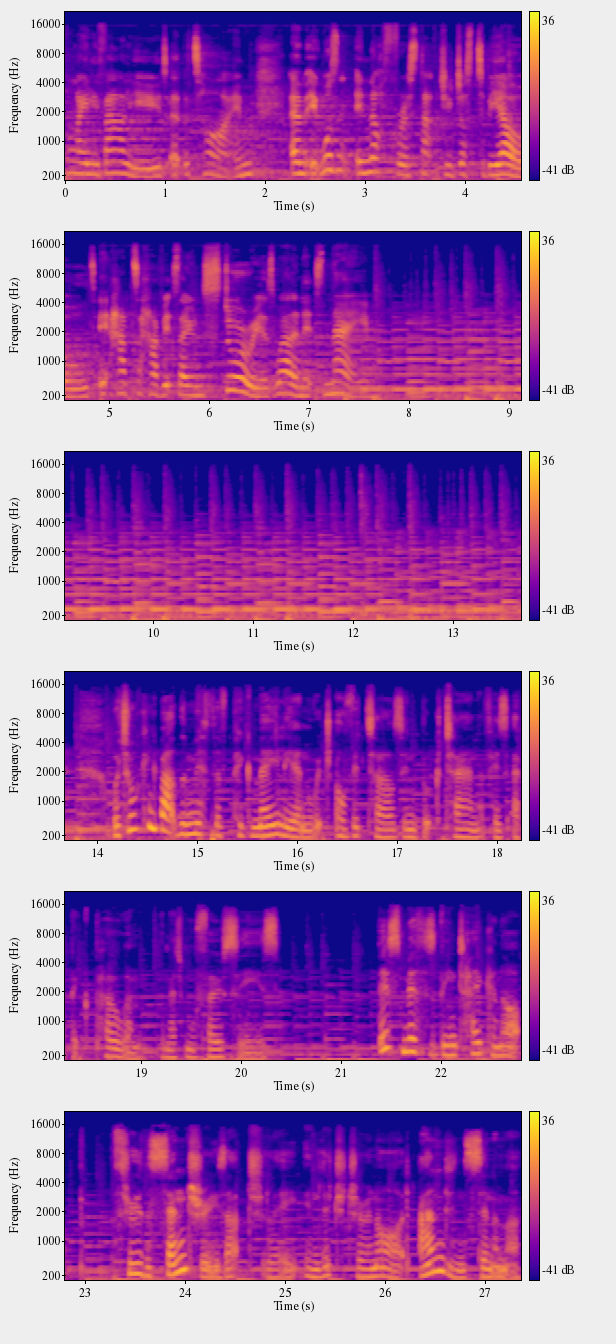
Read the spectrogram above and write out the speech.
highly valued at the time. Um, it wasn't enough for a statue just to be old, it had to have its own story as well and its name. We're talking about the myth of Pygmalion, which Ovid tells in Book 10 of his epic poem, The Metamorphoses. This myth has been taken up through the centuries, actually, in literature and art and in cinema.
